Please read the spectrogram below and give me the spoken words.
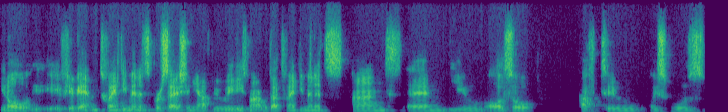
you know, if you're getting 20 minutes per session, you have to be really smart with that 20 minutes. And um, you also have to, I suppose,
